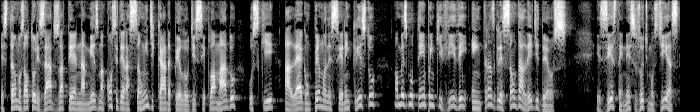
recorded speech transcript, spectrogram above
Estamos autorizados a ter na mesma consideração indicada pelo discípulo amado os que alegam permanecer em Cristo ao mesmo tempo em que vivem em transgressão da lei de Deus. Existem nesses últimos dias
